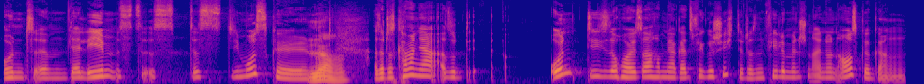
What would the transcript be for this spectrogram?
Und ähm, der Lehm ist, ist das, die Muskeln. Ja. Und, also das kann man ja, also und diese Häuser haben ja ganz viel Geschichte. Da sind viele Menschen ein- und ausgegangen.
